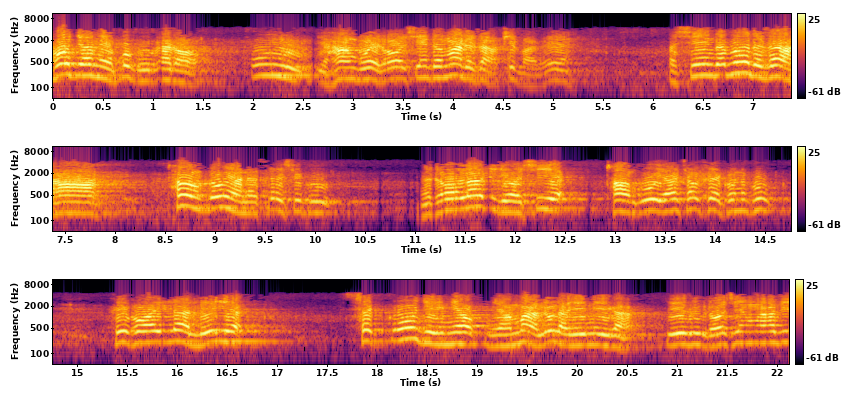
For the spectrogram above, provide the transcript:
ဟောကြားတဲ့ပုဂ္ဂိုလ်ကတော့ဥမှုယဟန်ဘွဲတော်ရှင်ဓမ္မဒသဖြစ်ပါပဲ အရှင်ဓမ္မဒသဟာ1328ခုနတော်လာကျော်ရှိရက်1969ခုဖေဖော်ဝါရီလ4ရက်19ကြိမ်မြောက်မြန်မာလွတ်လပ်ရေးနေ့ကကျေးဇူးတော်ရှင်မာသီ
